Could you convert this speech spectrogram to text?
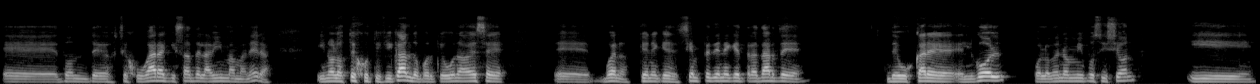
eh, donde se jugara quizás de la misma manera. Y no lo estoy justificando porque uno a veces, eh, bueno, tiene que, siempre tiene que tratar de, buscar el, gol, por lo menos en mi posición. Y,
